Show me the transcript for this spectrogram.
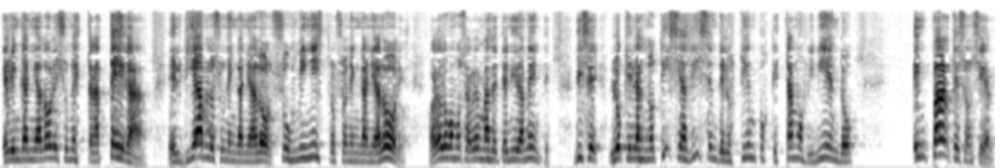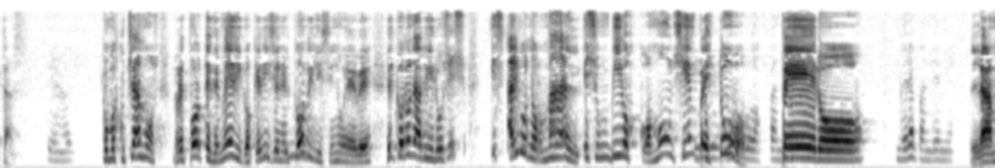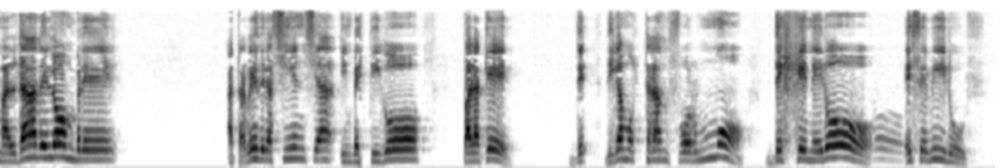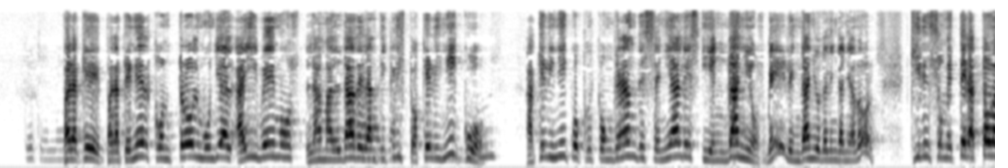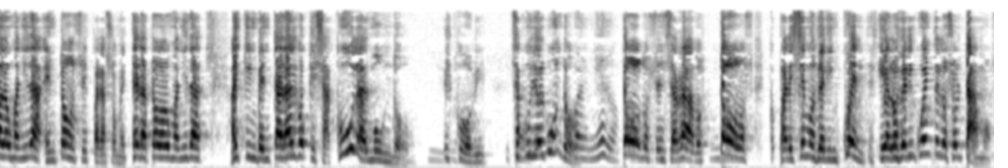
El engañador es un estratega. El diablo es un engañador. Sus ministros son engañadores. Ahora lo vamos a ver más detenidamente. Dice, lo que las noticias dicen de los tiempos que estamos viviendo, en parte son ciertas. Como escuchamos reportes de médicos que dicen el COVID-19, el coronavirus es, es algo normal, es un virus común, siempre Sí, estuvo. pandemia. Pero no era pandemia. la maldad del hombre, a través de la ciencia, investigó para qué, De- digamos, transformó, degeneró Oh. ese virus. ¿Para qué? Para tener control mundial. Ahí vemos la maldad del anticristo, aquel inicuo, aquel inicuo que con grandes señales y engaños, ¿ve? El engaño del engañador. Quieren someter a toda la humanidad. Entonces, para someter a toda la humanidad, hay que inventar algo que sacuda al mundo. El COVID sacudió al mundo. Con el miedo. Todos encerrados, todos parecemos delincuentes y a los delincuentes los soltamos.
